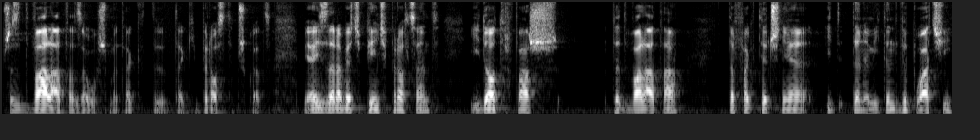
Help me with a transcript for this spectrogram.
przez dwa lata, załóżmy, tak, taki prosty przykład. Miałeś zarabiać 5% i dotrwasz te dwa lata, to faktycznie ten emitent wypłaci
